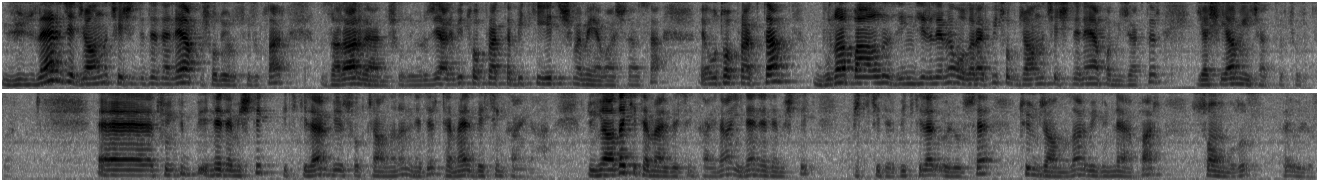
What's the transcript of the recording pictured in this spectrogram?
yüzlerce canlı çeşidide de ne yapmış oluyoruz çocuklar? Zarar vermiş oluyoruz. Yani bir toprakta bitki yetişmemeye başlarsa e, o toprakta buna bağlı zincirleme olarak birçok canlı çeşidi ne yapamayacaktır? Yaşayamayacaktır çocuklar. E, çünkü ne demiştik? Bitkiler birçok canlının nedir? Temel besin kaynağı. Dünyadaki temel besin kaynağı yine ne demiştik? Bitkidir. Bitkiler ölürse tüm canlılar bir gün ne yapar? Son bulur ve ölür.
